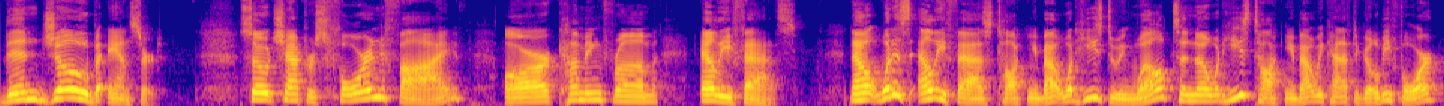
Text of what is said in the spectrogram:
Then Job answered. So chapters 4 and 5 are coming from Eliphaz. Now, what is Eliphaz talking about? What he's doing? Well, to know what he's talking about, we kind of have to go before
